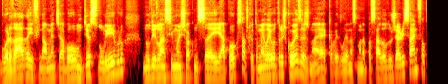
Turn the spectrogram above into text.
guardada e finalmente já vou um terço do livro, no de Irlan Simões só comecei há pouco, sabes que eu também leio outras coisas, não é? Acabei de ler na semana passada o do Jerry Seinfeld,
